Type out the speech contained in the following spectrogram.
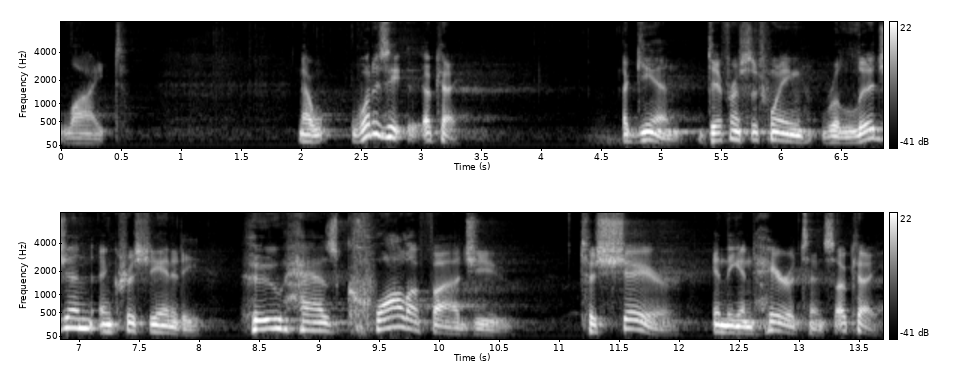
light. Now, what is he? Okay, Again, difference between religion and Christianity. Who has qualified you to share in the inheritance? Okay.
